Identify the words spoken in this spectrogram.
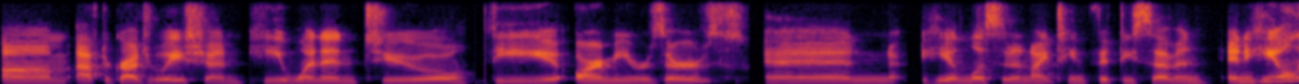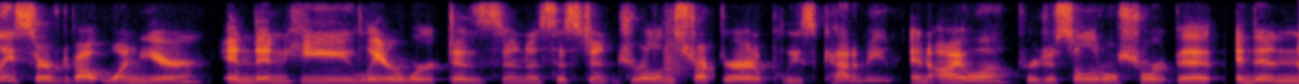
um, after graduation, he went into the Army Reserves and he enlisted in 1957. And he only served about one year, and then he later worked as an assistant drill instructor at a police academy in Iowa for just a little short bit. And then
